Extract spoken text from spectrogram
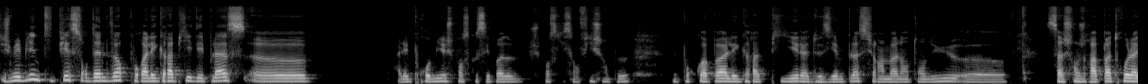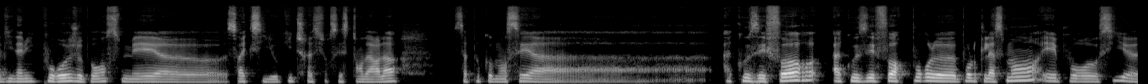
je mets bien une petite pièce sur Denver pour aller grappiller des places. Euh, les premiers, je pense que c'est pas, je pense qu'ils s'en fichent un peu. Mais pourquoi pas aller grappiller la deuxième place sur un malentendu euh, Ça changera pas trop la dynamique pour eux, je pense. Mais euh, c'est vrai que si Jokic reste sur ces standards-là, ça peut commencer à, à, causer fort, à causer fort pour le, pour le classement et pour aussi euh,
